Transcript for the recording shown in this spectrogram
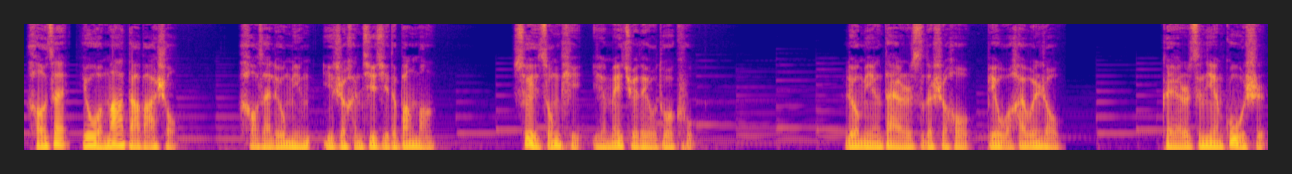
好在有我妈搭把手。好在刘明一直很积极的帮忙，所以总体也没觉得有多苦。刘明带儿子的时候比我还温柔，给儿子念故事，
